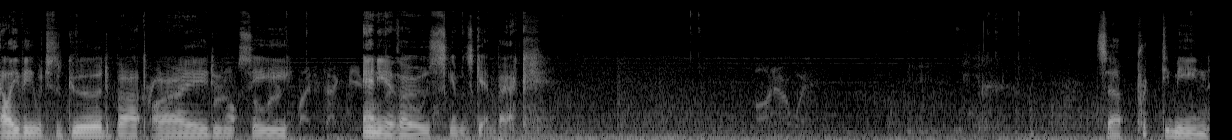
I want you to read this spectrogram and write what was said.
LAV, which is good, but I do not see any of those skimmers getting back. It's uh, pretty mean,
